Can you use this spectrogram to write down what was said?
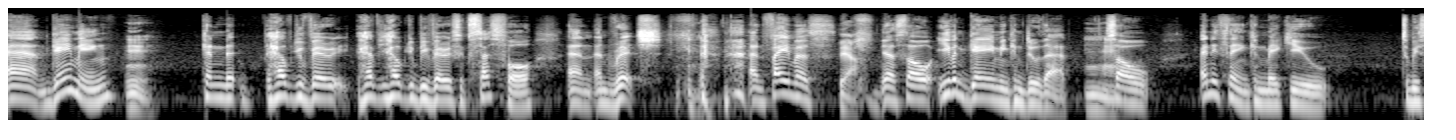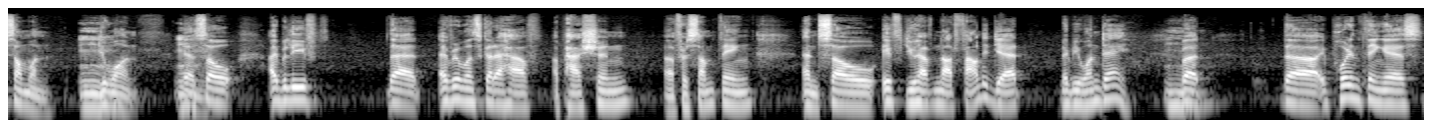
and gaming can help you very help help you be very successful and and rich and famous. Yeah. Yeah. So even gaming can do that. So anything can make you to be someone you want. Yeah. So I believe that everyone's got to have a passion uh, for something, and so if you have not found it yet, maybe one day. But the important thing is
